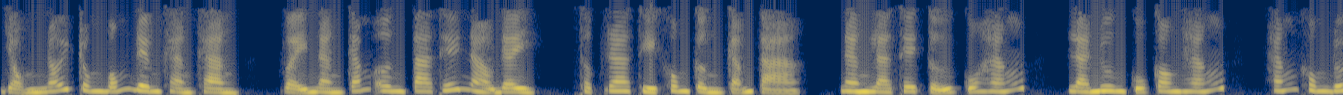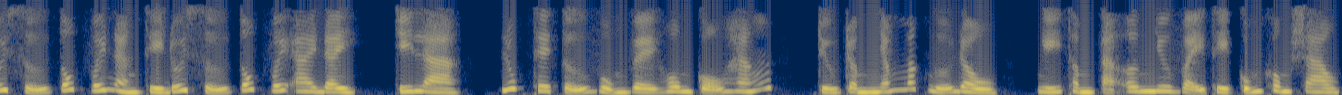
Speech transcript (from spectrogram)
giọng nói trong bóng đêm khàn khàn, vậy nàng cảm ơn ta thế nào đây, thật ra thì không cần cảm tạ, nàng là thê tử của hắn, là nương của con hắn, hắn không đối xử tốt với nàng thì đối xử tốt với ai đây, chỉ là, lúc thê tử vụng về hôn cổ hắn, triệu trầm nhắm mắt ngửa đầu, nghĩ thầm tạ ơn như vậy thì cũng không sao.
